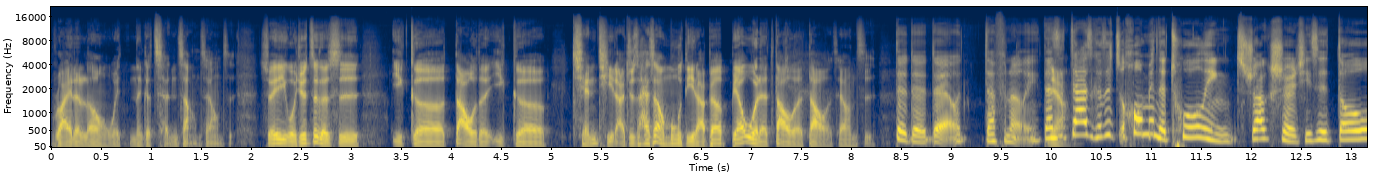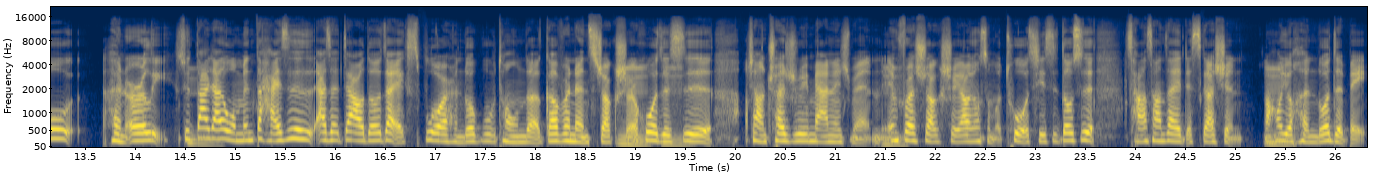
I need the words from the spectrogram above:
ride along with 那个成长这样子。所以我觉得这个是一个道的一个前提啦，就是还是要有目的啦，不要不要为了道而道这样子。对对对我，definitely。但是 Yeah 大家可是后面的 tooling structure 其实都很 early，所以大家我们都还是 as a DAO 都在 explore 很多不同的 governance structure，、嗯或者是像 treasury management、infrastructure 要用什么 tool，其实都是常常在 discussion，然后有很多 debate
